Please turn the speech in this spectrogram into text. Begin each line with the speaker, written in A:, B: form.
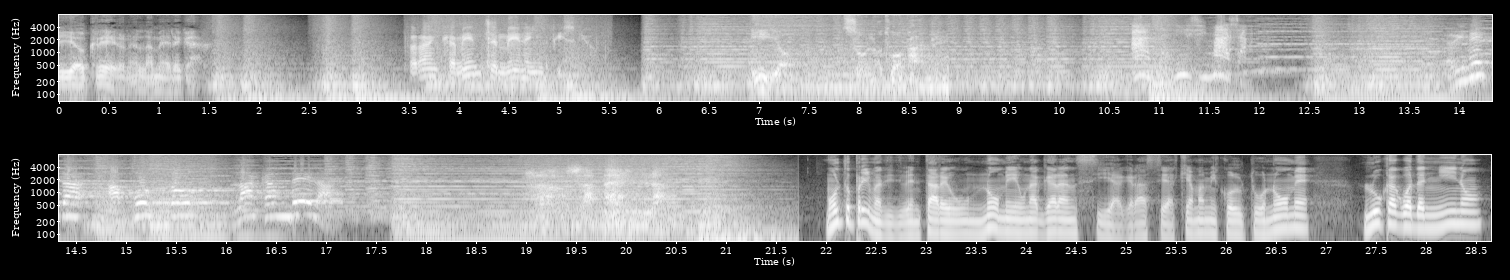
A: Io credo nell'America.
B: Francamente me ne infischio.
C: Io sono tuo padre.
D: Anna Nishimasa.
E: Rimetta a posto la candela.
A: Rosa bella.
F: Molto prima di diventare un nome e una garanzia, grazie a Chiamami col tuo nome, Luca Guadagnino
